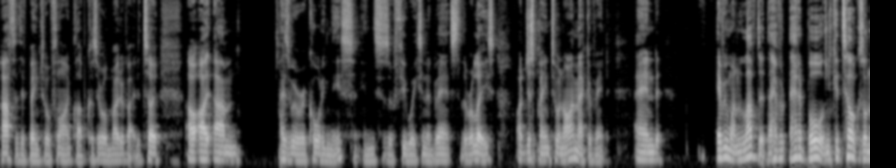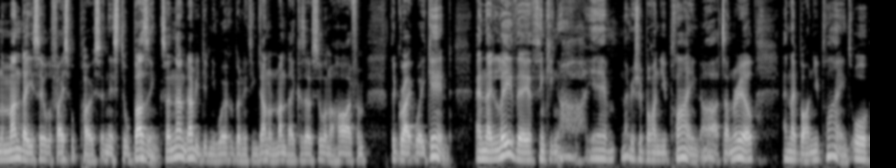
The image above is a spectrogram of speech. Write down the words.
after they've been to a flying club because they're all motivated. So I, I um as we were recording this, and this is a few weeks in advance to the release, I'd just been to an IMAC event and everyone loved it. They, have, had a ball, and you could tell because on the Monday you see all the Facebook posts and they're still buzzing. So no, nobody did any work or got anything done on Monday because they were still on a high from the great weekend. And they leave there thinking, oh, yeah, maybe I should buy a new plane. Oh, it's unreal. And they buy new planes. Or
